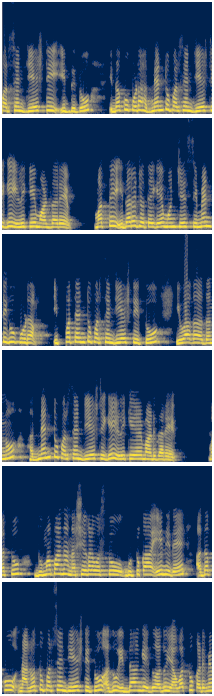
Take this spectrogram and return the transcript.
ಪರ್ಸೆಂಟ್ ಜಿ ಎಸ್ ಟಿ ಇದ್ದಿದ್ದು ಇದಕ್ಕೂ ಕೂಡ ಹದಿನೆಂಟು ಪರ್ಸೆಂಟ್ ಜಿ ಎಸ್ ಟಿಗೆ ಇಳಿಕೆ ಮಾಡಿದ್ದಾರೆ ಮತ್ತೆ ಇದರ ಜೊತೆಗೆ ಮುಂಚೆ ಸಿಮೆಂಟಿಗೂ ಕೂಡ ಇಪ್ಪತ್ತೆಂಟು ಪರ್ಸೆಂಟ್ ಜಿ ಎಸ್ ಟಿ ಇತ್ತು. ಇವಾಗ ಅದನ್ನು ಹದಿನೆಂಟು ಪರ್ಸೆಂಟ್ ಜಿ ಎಸ್ ಟಿಗೆ ಇಳಿಕೆ ಮಾಡಿದ್ದಾರೆ. ಮತ್ತು ಧೂಮಪಾನ ನಶೆಗಳ ವಸ್ತು ಗುಟ್ಟುಕ ಏನಿದೆ, ಅದಕ್ಕೂ ನಲವತ್ತು ಪರ್ಸೆಂಟ್ ಜಿ ಎಸ್ ಟಿ ಇತ್ತು. ಅದು ಇದ್ದಂಗೆ ಇದು, ಅದು ಯಾವತ್ತೂ ಕಡಿಮೆ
